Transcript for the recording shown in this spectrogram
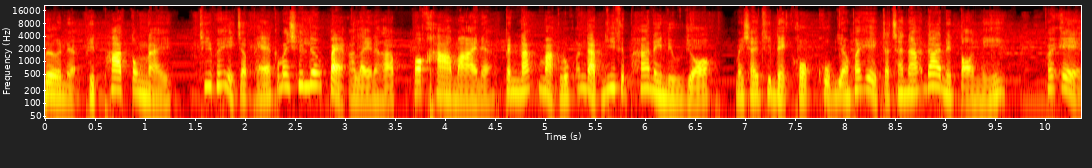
เดินเนี่ยผิดพลาดตรงไหน ที่พระเอกจะแพ้ก็ไม่ใช่เรื่องแปลกอะไรนะครับ เพราะคาไมล์เนี่ยเป็นนักหมากรุกอันดับ 25 ในนิวยอร์กไม่ใช่ที่เด็กหกขวบอย่างพระเอกจะชนะได้ในตอนนี้ พระเอก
